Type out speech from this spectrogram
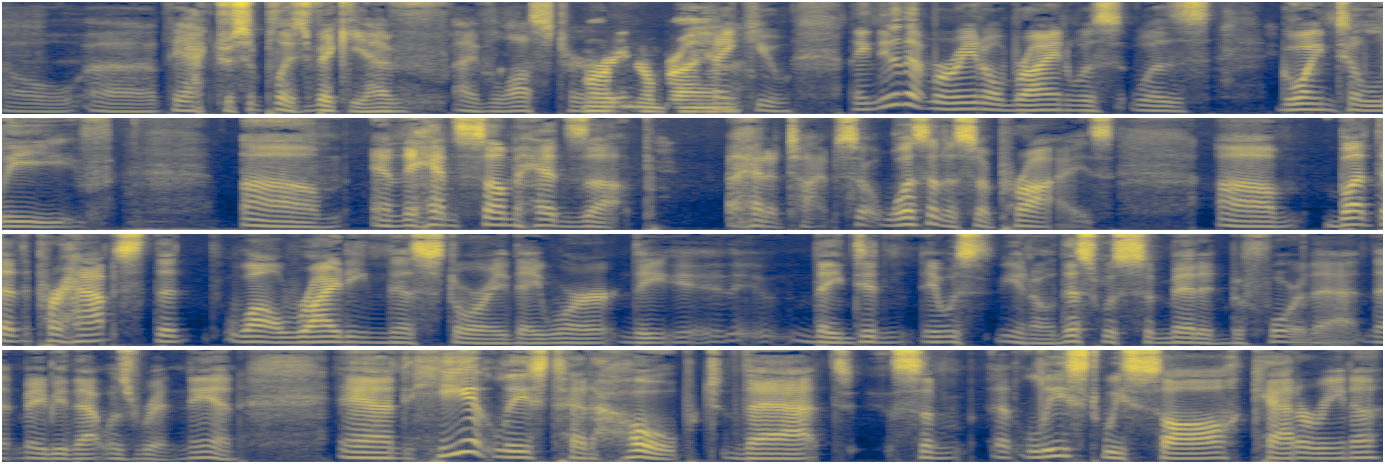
oh, uh, the actress who plays Vicki. I've I've lost her. Maureen O'Brien. Thank you. They knew that Maureen O'Brien was was going to leave, um, and they had some heads up ahead of time, so it wasn't a surprise. Um, but that perhaps that while writing this story, they were the they didn't. It was you know this was submitted before that. That maybe that was written in, and he at least had hoped that some at least we saw Katarina.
